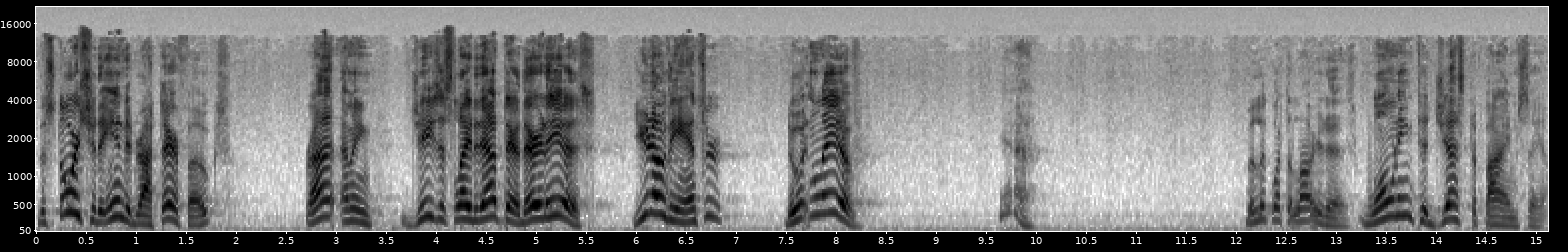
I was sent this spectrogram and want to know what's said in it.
The story should have ended right there, folks. Right? I mean, Jesus laid it out there. There it is. You know the answer. Do it and live. Yeah. But look what the lawyer does. Wanting to justify himself,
